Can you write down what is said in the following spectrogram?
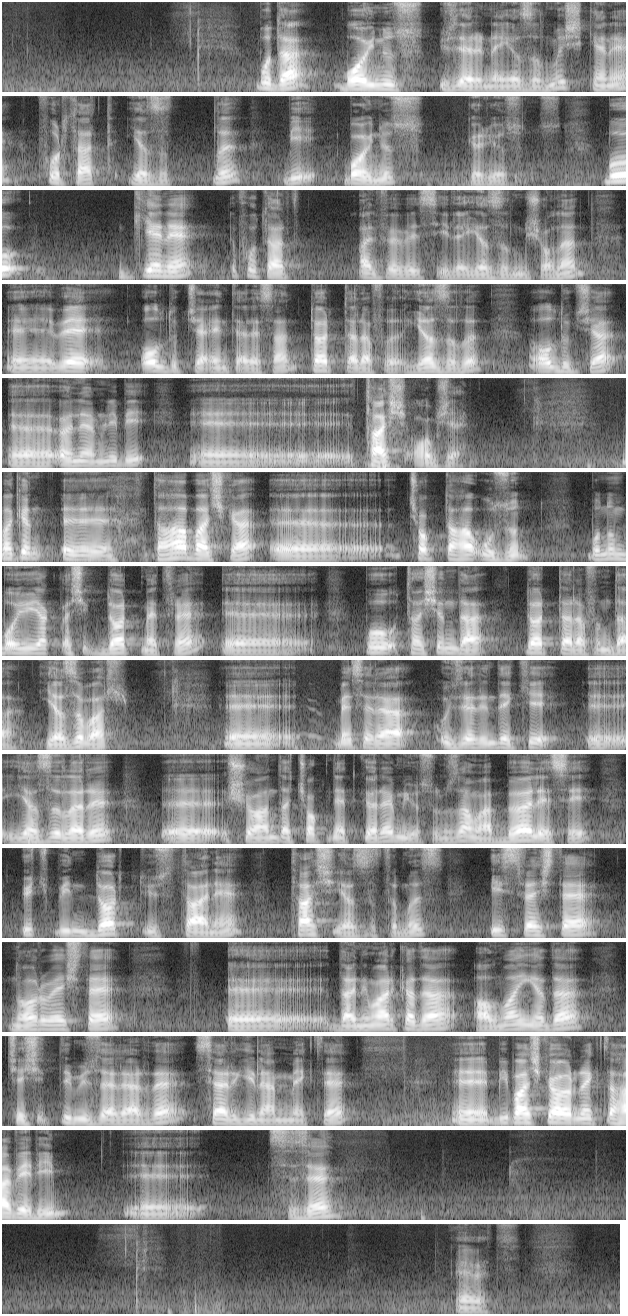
Bu da boynuz üzerine yazılmış gene Furtat yazıtlı bir boynuz görüyorsunuz. Bu gene Futart alfabesiyle yazılmış olan e, ve oldukça enteresan, dört tarafı yazılı, oldukça e, önemli bir e, taş obje. Bakın e, daha başka, e, çok daha uzun, bunun boyu yaklaşık 4 metre. E, bu taşın da dört tarafında yazı var. E, mesela üzerindeki e, yazıları e, şu anda çok net göremiyorsunuz ama böylesi 3400 tane taş yazıtımız İsveç'te, Norveç'te, e, Danimarka'da, Almanya'da çeşitli müzelerde sergilenmekte. E, bir başka örnek daha vereyim size. Evet.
